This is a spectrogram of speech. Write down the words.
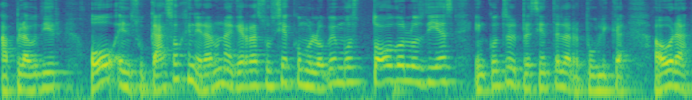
aplaudir o en su caso generar una guerra sucia como lo vemos todos los días en contra del presidente de la República. Ahora,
